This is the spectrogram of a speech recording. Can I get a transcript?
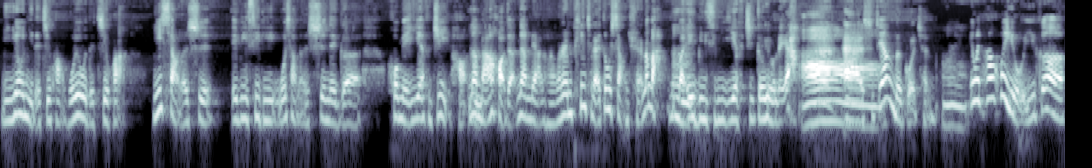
你有你的计划，我有我的计划。你想的是 A B C D，我想的是那个后面 E F G，好，那嗯蛮好的。那两个人拼起来都想全了嘛，那么嗯 A B C D E F G 都有了呀。啊，哎，是这，样的过程，嗯因为它会有一个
